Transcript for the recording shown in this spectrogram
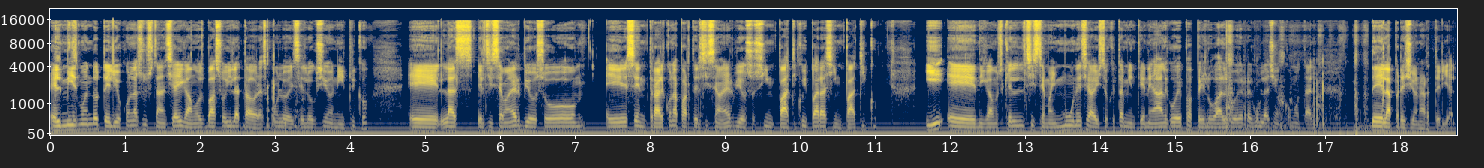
el mismo endotelio con la sustancia, digamos, vasodilatadoras como lo es el óxido nítrico, eh, el sistema nervioso eh, central con la parte del sistema nervioso simpático y parasimpático, y eh, digamos que el sistema inmune se ha visto que también tiene algo de papel o algo de regulación como tal de la presión arterial.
